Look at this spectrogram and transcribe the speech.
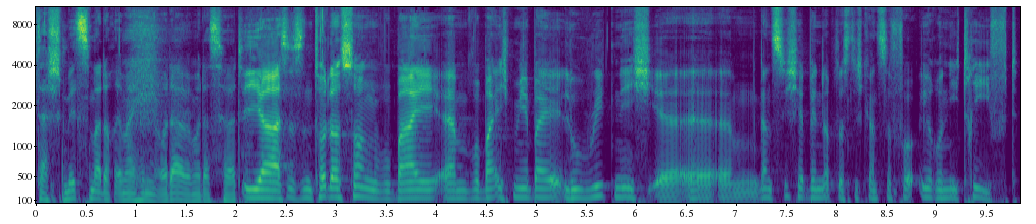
da schmilzt man doch immerhin, oder, wenn man das hört? Ja, es ist ein toller Song, wobei, ähm, wobei ich mir bei Lou Reed nicht äh, äh, ganz sicher bin, ob das nicht ganz so vor Ironie trieft.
